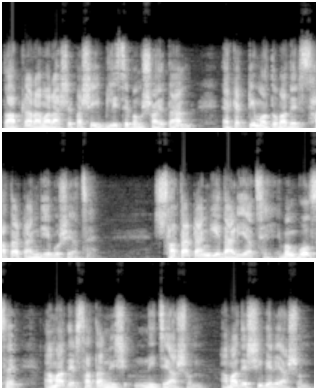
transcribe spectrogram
তো আপনার আমার আশেপাশে ইবলিস এবং শয়তান এক একটি মতবাদের ছাতা টাঙ্গিয়ে বসে আছে। ছাতা টাঙ্গিয়ে দাঁড়িয়ে আছে এবং বলছে, আমাদের ছাতার নিচ- আসুন, আমাদের শিবিরে আসুন।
